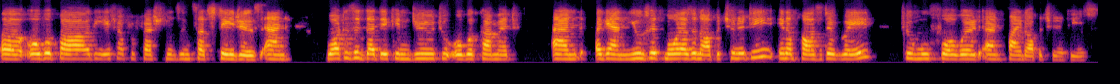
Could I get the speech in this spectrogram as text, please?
uh, overpower the HR professionals in such stages, and what is it that they can do to overcome it, and again, use it more as an opportunity in a positive way to move forward and find opportunities.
